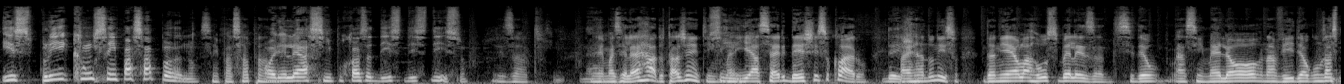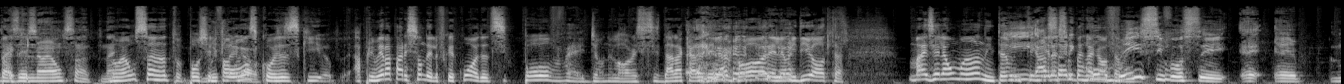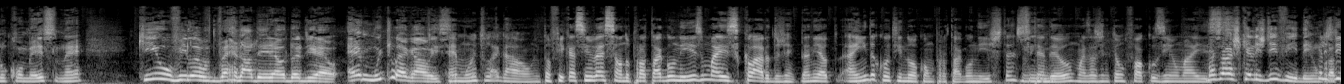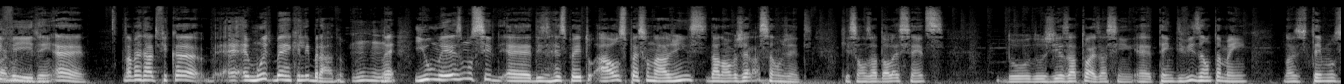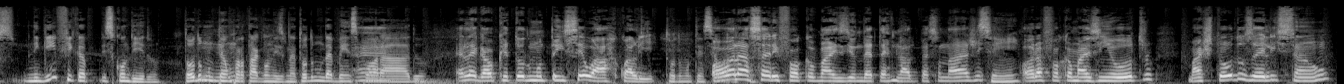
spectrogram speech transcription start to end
explicam sem passar pano. sem passar pano. Olha, ele é assim por causa disso, disso, disso. Exato. Né? É, mas ele é errado, tá, gente? Sim. E a série deixa isso claro. Deixa. Tá errando nisso. Daniel LaRusso, beleza, se deu assim, melhor na vida em alguns Mas aspectos. ele não é um santo, né? Não é um santo. Poxa, ele Muito falou legal. umas coisas que. A primeira aparição dele, eu fiquei com ódio. Eu disse, pô, velho, Johnny Lawrence, se dá na cara dele agora, ele é um idiota. Mas ele é humano, então E ele a é série super legal também. convence você é, é, no começo, né? que o vilão verdadeiro é o Daniel. É muito legal isso. É muito legal. Então fica essa inversão do protagonismo, mas claro, do gente, Daniel ainda continua como protagonista, Sim. entendeu? Mas a gente tem um focozinho mais. Mas eu acho que eles dividem um Eles dividem, é. Na verdade, fica. É, é muito bem equilibrado. Uhum. Né? E o mesmo se é, diz respeito aos personagens da nova geração, gente. Que são os adolescentes do- dos dias atuais. Assim, é, tem divisão também. Nós temos. Ninguém fica escondido. Todo mundo tem um protagonismo, né? Todo mundo é bem explorado. É legal porque todo mundo tem seu arco ali. Todo mundo tem seu. Ora a arco. série foca mais em um determinado personagem, Sim. ora foca mais em outro, mas todos eles são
